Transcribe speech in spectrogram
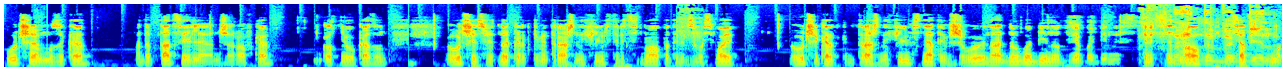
Лучшая музыка, адаптация или аранжировка, год не указан. Лучший цветной короткометражный фильм с 37 по 38. Лучший короткометражный фильм, снятый вживую на одну бобину, две бобины с 37 На по одну 57. бобину.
